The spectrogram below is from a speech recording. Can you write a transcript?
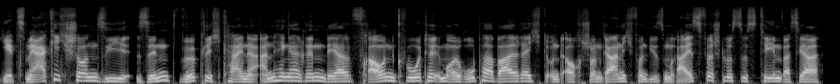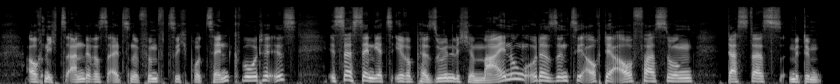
Jetzt merke ich schon, Sie sind wirklich keine Anhängerin der Frauenquote im Europawahlrecht und auch schon gar nicht von diesem Reißverschlusssystem, was ja auch nichts anderes als eine 50-Prozent-Quote ist. Ist das denn jetzt Ihre persönliche Meinung oder sind Sie auch der Auffassung, dass das mit dem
